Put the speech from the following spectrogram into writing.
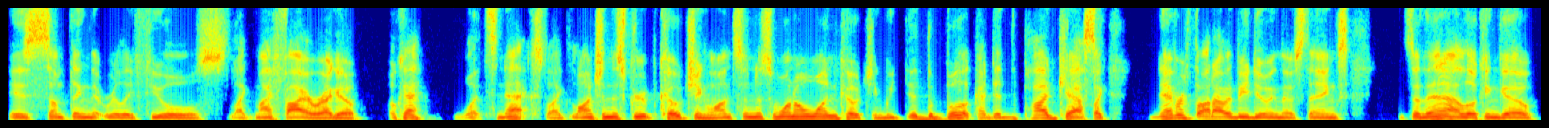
is something that really fuels like my fire. I go, okay, what's next? Like launching this group coaching, launching this one on one coaching. We did the book, I did the podcast. Like, never thought I would be doing those things. And so then I look and go,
